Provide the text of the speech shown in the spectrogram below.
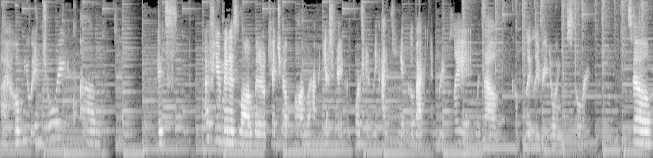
I hope you enjoy. Um, it's a few minutes long, but it'll catch you up on what happened yesterday. Unfortunately, I can't go back and replay it without completely redoing the story. So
